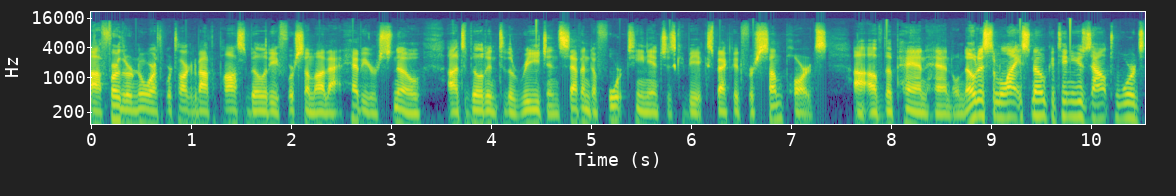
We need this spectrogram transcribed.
Uh, further north, we're talking about the possibility for some of that heavier snow uh, to build into the region. 7 to 14 inches could be expected for some parts uh, of the panhandle. Notice Some light snow continues out towards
